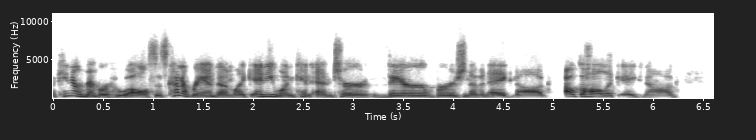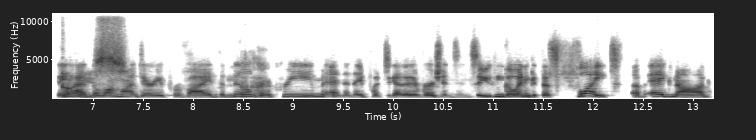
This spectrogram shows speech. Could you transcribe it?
I can't even remember who else. It's kind of random. Like anyone can enter their version of an eggnog, alcoholic eggnog. They nice. had the Longmont Dairy provide the milk or the cream, and then they put together their versions. And so you can go in and get this flight of eggnog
